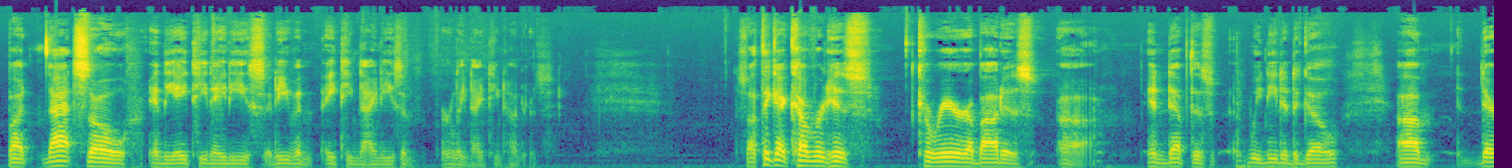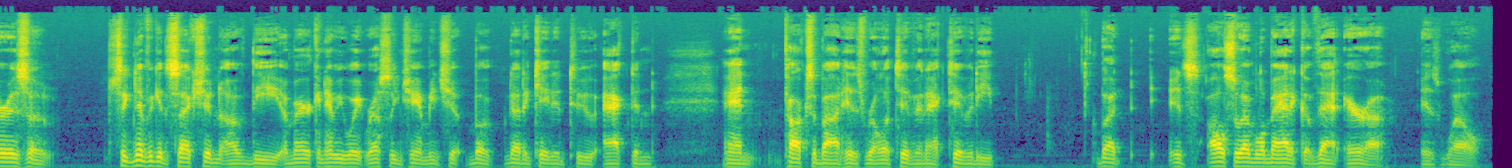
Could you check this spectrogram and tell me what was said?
but not so in the 1880s and even 1890s and early 1900s. So I think I covered his career about as uh, in depth as we needed to go. Um, there is a significant section of the American Heavyweight Wrestling Championship book dedicated to Acton and talks about his relative inactivity, but it's also emblematic of that era as well.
